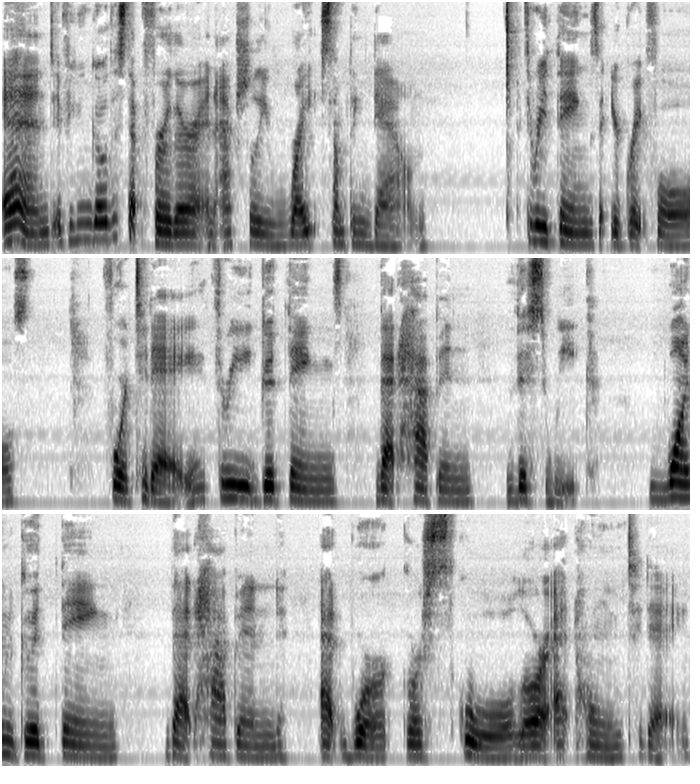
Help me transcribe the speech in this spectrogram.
And if you can go the step further and actually write something down three things that you're grateful for today, three good things that happen this week, one good thing that happened at work or school or at home today.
